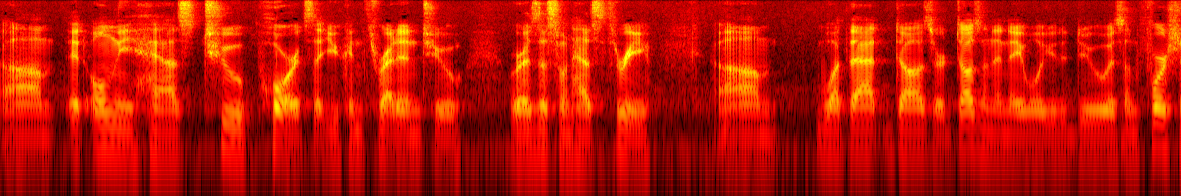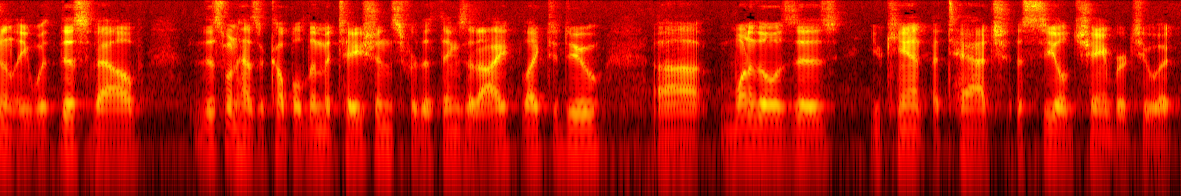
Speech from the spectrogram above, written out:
um, it only has two ports that you can thread into, whereas this one has three. Um, what that does or doesn't enable you to do is unfortunately with this valve, this one has a couple limitations for the things that I like to do. Uh, one of those is you can't attach a sealed chamber to it.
